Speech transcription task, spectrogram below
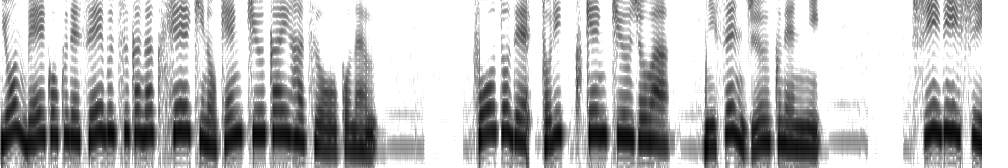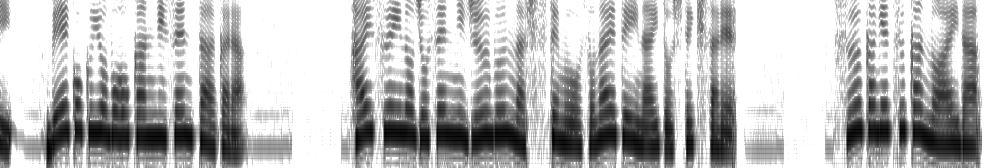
4米国で生物化学兵器の研究開発を行う。フォートでトリック研究所は、2019年に CDC、米国予防管理センターから、排水の除染に十分なシステムを備えていないと指摘され、数ヶ月間の間、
